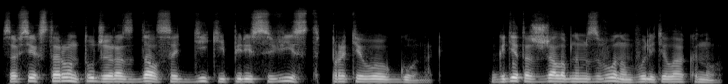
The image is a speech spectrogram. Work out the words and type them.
Со всех сторон тут же раздался дикий пересвист противоугонок. Где-то с жалобным звоном вылетело окно.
